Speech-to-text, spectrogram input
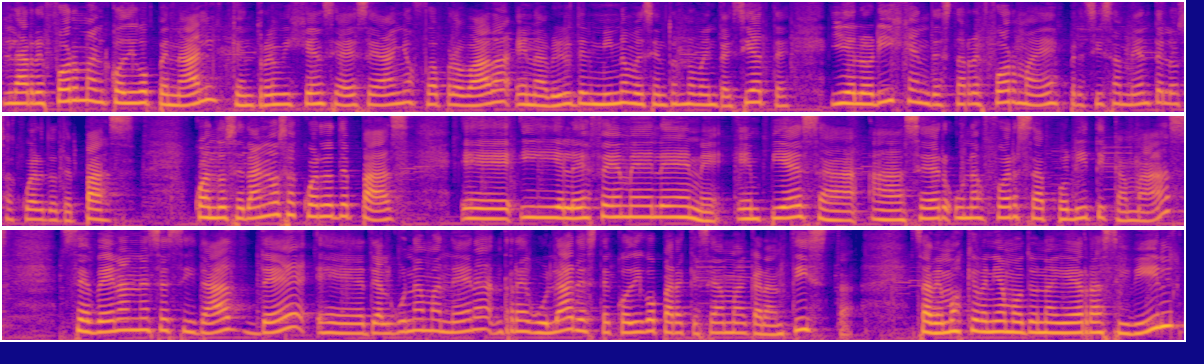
La reforma al Código Penal, que entró en vigencia ese año, fue aprobada en abril de 1997 y el origen de esta reforma es precisamente los acuerdos de paz. Cuando se dan los acuerdos de paz eh, y el FMLN empieza a ser una fuerza política más, se ve la necesidad de, eh, de alguna manera, regular este código para que sea más garantista. Sabemos que veníamos de una guerra civil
